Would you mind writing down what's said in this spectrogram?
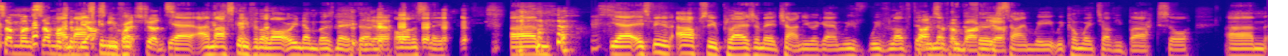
Someone, someone's I'm going to be asking asking you for- questions. yeah, I'm asking you for the lottery numbers, Nathan. Yeah. Honestly, um, yeah, it's been an absolute pleasure, mate, chatting to you again. We've we've loved it. Thanks we loved it the back, first yeah. time. We we can't wait to have you back. So, um,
